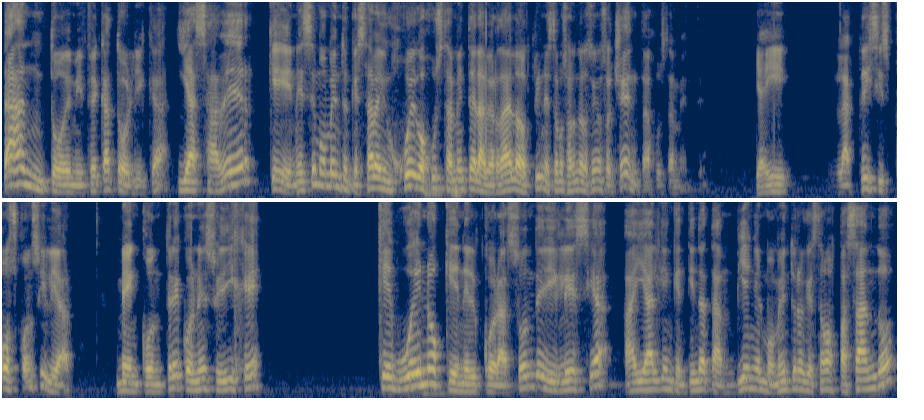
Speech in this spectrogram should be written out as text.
tanto de mi fe católica y a saber que en ese momento en que estaba en juego justamente la verdad de la doctrina, estamos hablando de los años 80 justamente, y ahí la crisis postconciliar, me encontré con eso y dije, qué bueno que en el corazón de la iglesia hay alguien que entienda también el momento en el que estamos pasando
